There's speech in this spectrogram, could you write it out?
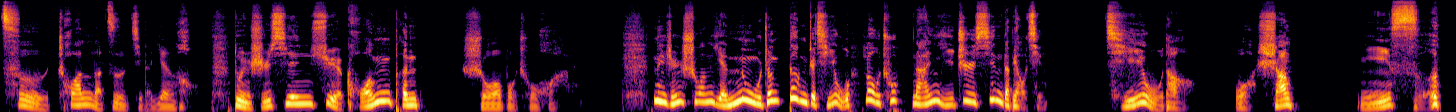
刺穿了自己的咽喉，顿时鲜血狂喷，说不出话。那人双眼怒睁，瞪着齐武，露出难以置信的表情。齐武道：“我伤，你死。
